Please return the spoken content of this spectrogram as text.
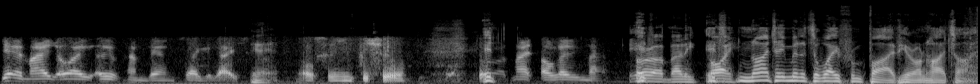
Yeah, mate, I, he'll come down and say good day. So yeah. I'll see him for sure. It, right, mate, I'll let him know. All right, buddy. Bye. It's 19 minutes away from five here on High Tide.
